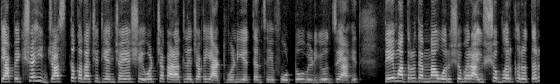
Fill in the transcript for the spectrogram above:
त्यापेक्षाही जास्त कदाचित यांच्या या शेवटच्या काळातल्या ज्या काही आठवणी आहेत त्यांचे हे फोटो व्हिडिओ जे आहेत ते मात्र त्यांना वर्षभर आयुष्यभर खरं तर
